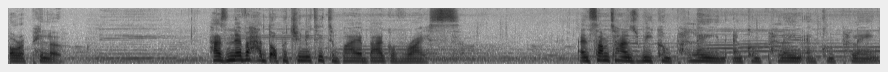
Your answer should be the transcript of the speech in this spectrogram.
or a pillow, has never had the opportunity to buy a bag of rice. And sometimes we complain and complain and complain.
